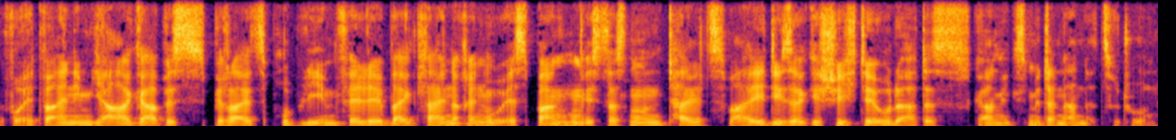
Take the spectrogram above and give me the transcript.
Vor etwa einem Jahr gab es bereits Problemfälle bei kleineren US-Banken. Ist das nun Teil zwei dieser Geschichte oder hat das gar nichts miteinander zu tun?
